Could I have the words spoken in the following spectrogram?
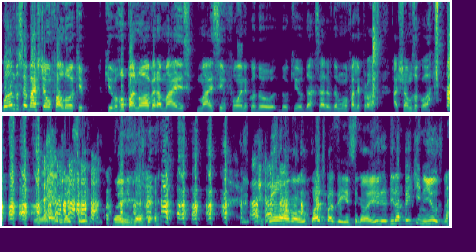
Quando o Sebastião falou que, que Roupa Nova era mais, mais sinfônico do, do que o Dark Side of the Moon, eu falei, pronto, achamos o corte. É, ele vai ser... Não, Ramon, não pode fazer isso, não. Aí vira fake news, né?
